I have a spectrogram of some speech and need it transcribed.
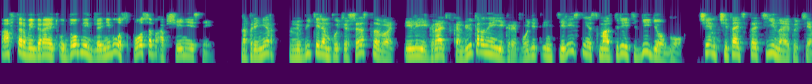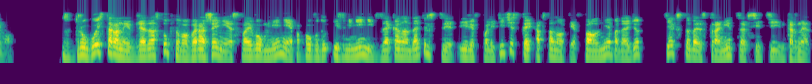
автор выбирает удобный для него способ общения с ней. Например, любителям путешествовать или играть в компьютерные игры будет интереснее смотреть видеоблог, чем читать статьи на эту тему. С другой стороны, для доступного выражения своего мнения по поводу изменений в законодательстве или в политической обстановке вполне подойдет текстовая страница в сети интернет.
